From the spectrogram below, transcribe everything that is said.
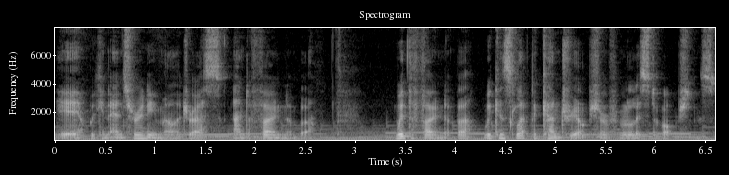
Here we can enter an email address and a phone number. With the phone number, we can select the country option from a list of options.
